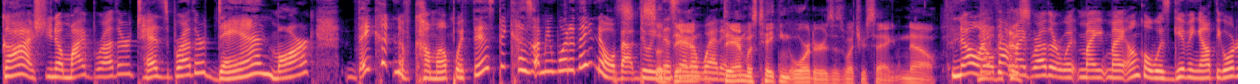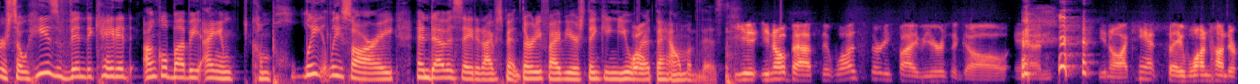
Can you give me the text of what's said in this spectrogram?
gosh, you know, my brother, Ted's brother, Dan, Mark, they couldn't have come up with this because I mean, what do they know about doing So this Dan, at a wedding? Dan was taking orders, is what you're saying. No. no, I thought my brother, my my uncle was giving out the order, so he's vindicated. Uncle Bubby, I am completely sorry and devastated. I've spent 35 years thinking you were at the helm of this. You, you know, Beth, it was 35 years ago, and you know I can't say 100.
